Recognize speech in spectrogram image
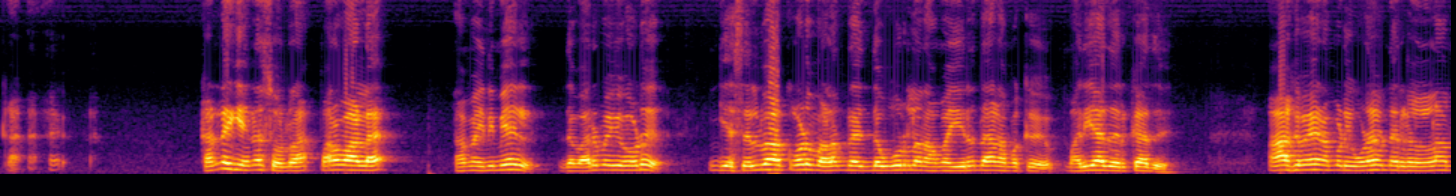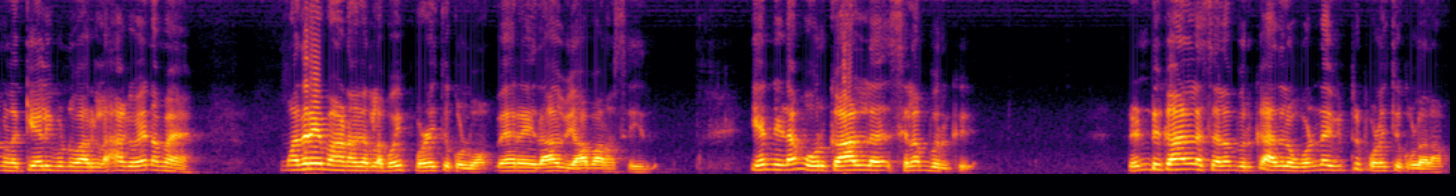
க- கண்ணகி என்ன சொல்கிறான் பரவாயில்ல நம்ம இனிமேல் இந்த வறுமையோடு இங்கே செல்வாக்கோடு வளர்ந்த இந்த ஊரில் நாம் இருந்தால் நமக்கு மரியாதை இருக்காது. ஆகவே நம்முடைய உணவினர்கள் எல்லாம் நம்மளை கேலி பண்ணுவார்கள். ஆகவே நம்ம மதுரை மாநகரில் போய் பிழைத்து கொள்வோம். வேறு ஏதாவது வியாபாரம் செய்து. என்னிடம் ஒரு காலில் சிலம்பு இருக்குது ரெண்டு காலில் சிலம்பு இருக்குது அதில் ஒன்றை விற்று பிழைத்து கொள்ளலாம்.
